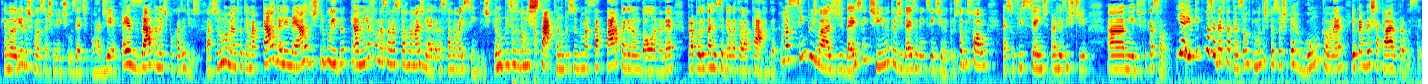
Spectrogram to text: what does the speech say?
que a maioria das fundações que a gente usa é tipo radier, é exatamente por causa disso. A partir do momento que eu tenho uma carga linear distribuída, a minha fundação ela se torna mais leve, ela se torna mais simples. Eu não preciso de uma estaca, eu não preciso de uma sapata grandona, né, para poder estar tá recebendo aquela carga. Uma simples laje de 10 centímetros, de 10 a 20 centímetros sobre o solo é suficiente para resistir a minha edificação. E aí, o que, que você deve estar pensando que muitas pessoas perguntam, né? E eu quero deixar claro para você.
